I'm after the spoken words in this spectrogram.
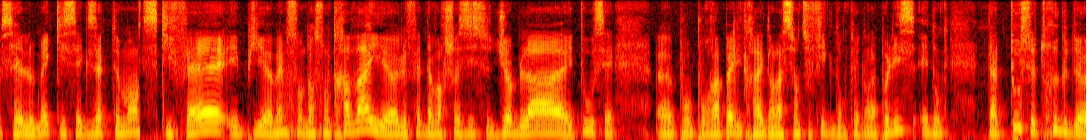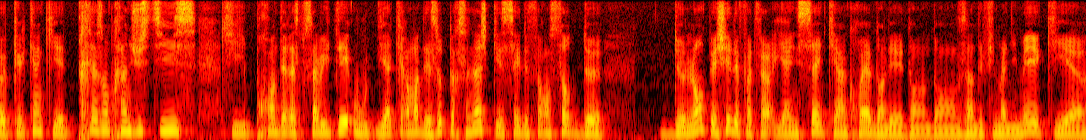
C'est le mec qui sait exactement ce qu'il fait, et puis même son, dans son travail, le fait d'avoir choisi ce job-là et tout, c'est pour, pour rappel, il travaille dans la scientifique, donc euh, dans la police, et donc tu as tout ce truc de quelqu'un qui est très empreint de justice, qui prend des responsabilités, où il y a carrément des autres personnages qui essayent de faire en sorte de de l'empêcher des fois de faire. Il y a une scène qui est incroyable dans, les, dans, dans un des films animés qui, est, euh,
